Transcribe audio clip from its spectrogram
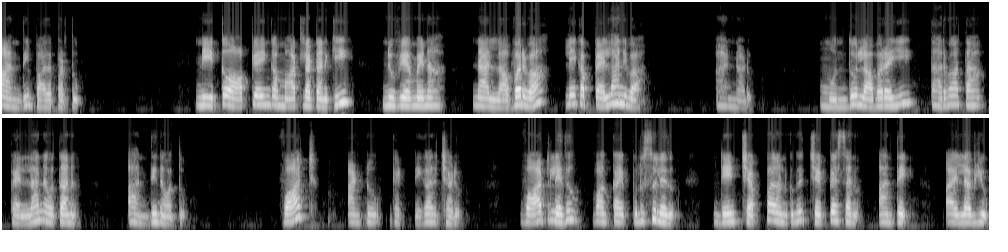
అంది బాధపడుతూ. నీతో ఆప్యాయంగా మాట్లాడటానికి నువ్వేమైనా నా లవర్వా లేక పెళ్ళానివా? అన్నాడు. ముందు లవర్ అయ్యి తర్వాత పెళ్ళానవుతాను అంది నవ్వుతూ. వాట్? అంటూ గట్టిగా అరిచాడు. వాట్ లేదు వంకాయ పులుసు లేదు. నేను చెప్పాలనుకుంది చెప్పేశాను అంతే. I love you.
